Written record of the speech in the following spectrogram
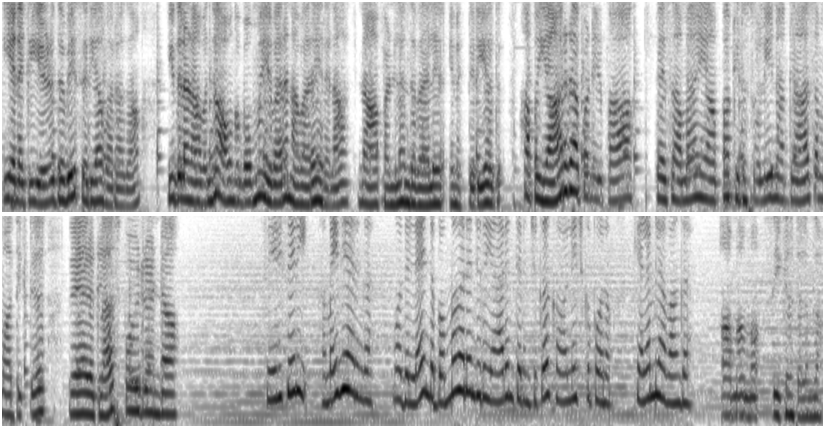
எனக்கு எழுதவே சரியா வராதான் இதுல நான் வந்து அவங்க பொம்மையை வேற நான் வரையறேனா? நான் பண்ணல அந்த வேலையை. எனக்கு தெரியாது. அப்ப யாருடா பண்ணிருப்பா? பேசாம என் அப்பா கிட்ட சொல்லி நான் கிளாஸ மாத்திக்கிட்டு வேற கிளாஸ் போயிடுறேன்டா. சரி சரி. அமைதியா இருங்க. முதல்ல இந்த பொம்மை வரைஞ்சது யாருன்னு தெரிஞ்சுக்க காலேஜ்க்கு போகணும் கிளம்பலாம் வாங்க. ஆமா ஆமா. சீக்கிரம் கிளம்பலாம்.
